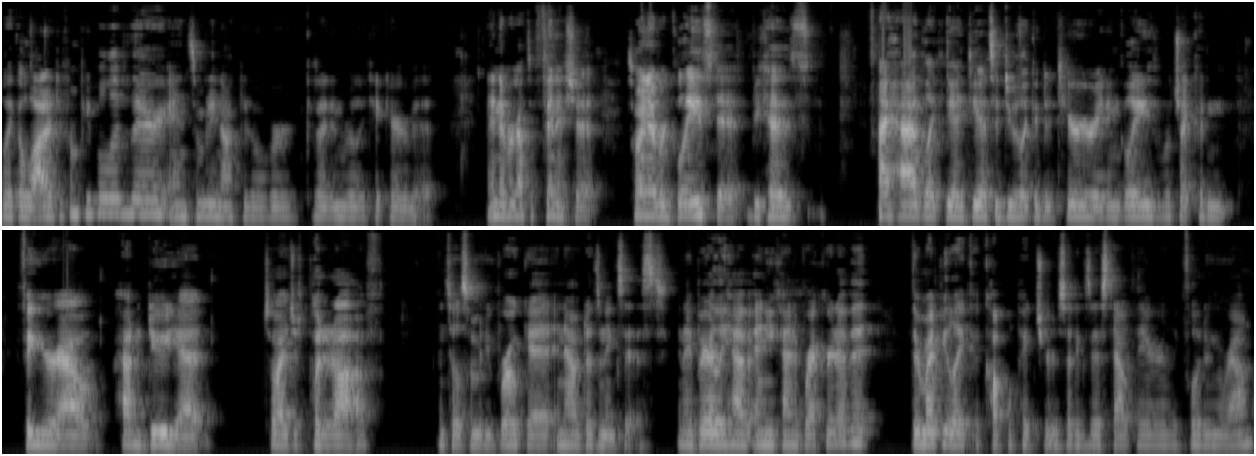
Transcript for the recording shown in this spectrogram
like a lot of different people lived there and somebody knocked it over because I didn't really take care of it. I never got to finish it. So I never glazed it because I had like the idea to do like a deteriorating glaze, which I couldn't figure out how to do yet. So I just put it off until somebody broke it and now it doesn't exist. And I barely have any kind of record of it there might be like a couple pictures that exist out there like floating around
